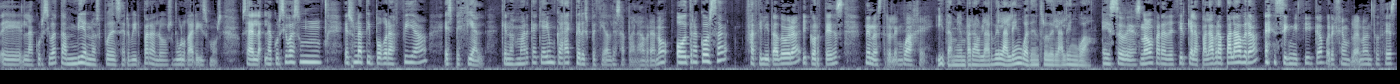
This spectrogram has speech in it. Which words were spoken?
eh, la cursiva también nos puede servir para los vulgarismos. O sea, la, la cursiva es, un, es una tipografía especial que nos marca que hay un carácter especial de esa palabra, ¿no? Otra cosa facilitadora y cortés de nuestro lenguaje. Y también para hablar de la lengua dentro de la lengua. Eso es, ¿no? Para decir que la palabra palabra significa, por ejemplo, ¿no? Entonces,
